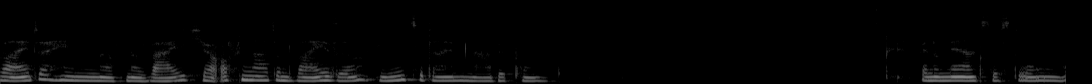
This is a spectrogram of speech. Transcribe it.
weiterhin auf eine weiche, offene Art und Weise hin zu deinem Nabelpunkt. Wenn du merkst, dass du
